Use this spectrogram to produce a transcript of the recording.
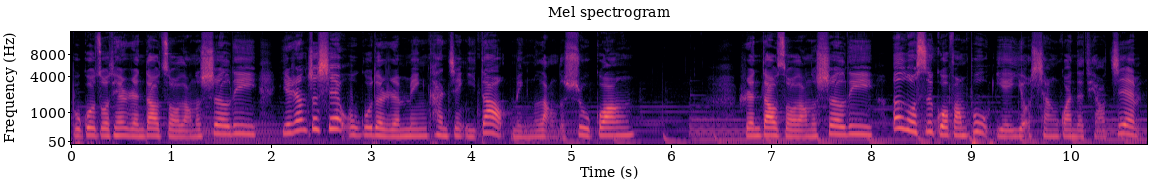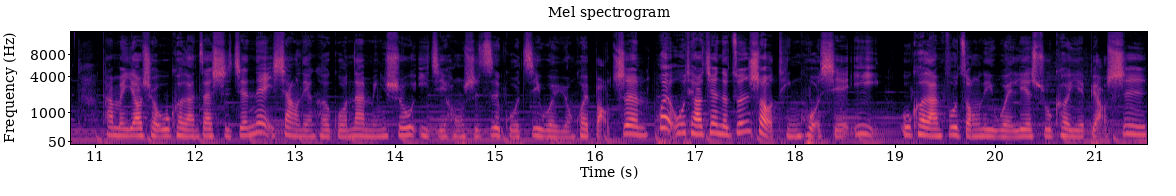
不过昨天人道走廊的设立，也让这些无辜的人。民看见一道明朗的曙光。人道走廊的设立，俄罗斯国防部也有相关的条件。他们要求乌克兰在时间内向联合国难民署以及红十字国际委员会保证，会无条件的遵守停火协议。乌克兰副总理韦列舒克也表示，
